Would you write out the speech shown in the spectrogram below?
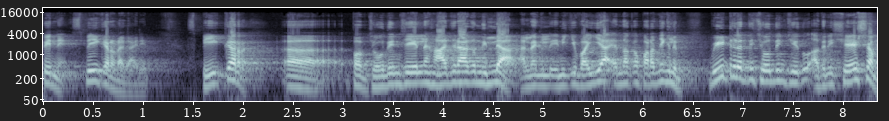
പിന്നെ സ്പീക്കറുടെ കാര്യം. സ്പീക്കർ ഇപ്പം ചോദ്യം ചെയ്യലിന് ഹാജരാകുന്നില്ല. അല്ലെങ്കിൽ എനിക്ക് വയ്യ എന്നൊക്കെ പറഞ്ഞെങ്കിലും വീട്ടിലെത്തി ചോദ്യം ചെയ്തു. അതിനുശേഷം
